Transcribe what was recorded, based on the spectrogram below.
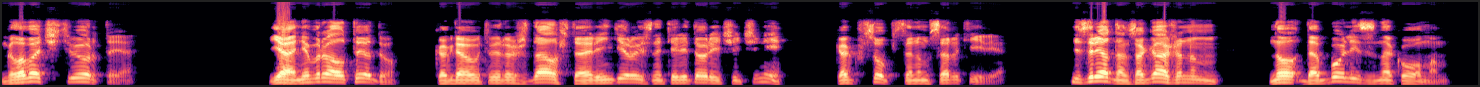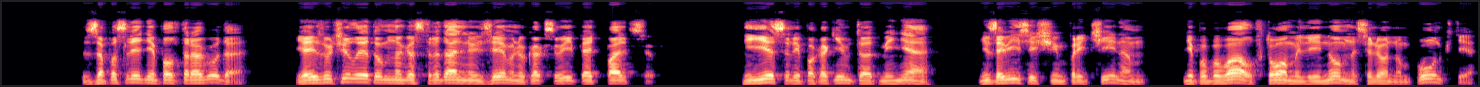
Глава четвертая. Я не врал Теду, когда утверждал, что ориентируюсь на территории Чечни, как в собственном сортире, изрядно загаженном, но до боли знакомом. За последние полтора года я изучил эту многострадальную землю как свои пять пальцев. И если по каким-то от меня независящим причинам не побывал в том или ином населенном пункте,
